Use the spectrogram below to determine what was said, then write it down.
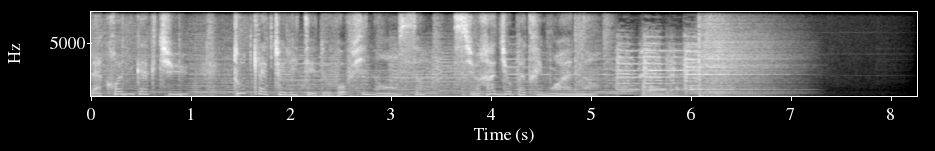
La chronique actu, toute l'actualité de vos finances sur Radio Patrimoine.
